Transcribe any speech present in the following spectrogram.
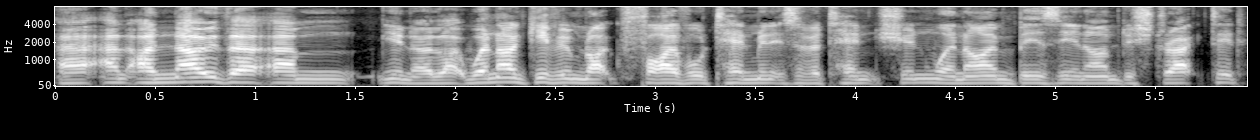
Uh, and I know that, um, you know, like when I give him like five or 10 minutes of attention when I'm busy and I'm distracted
